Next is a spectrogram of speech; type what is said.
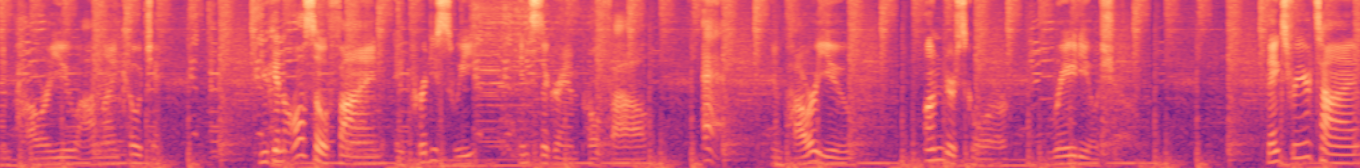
Empower You Online Coaching. You can also find a pretty sweet Instagram profile at Empower You underscore radio show. Thanks for your time,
